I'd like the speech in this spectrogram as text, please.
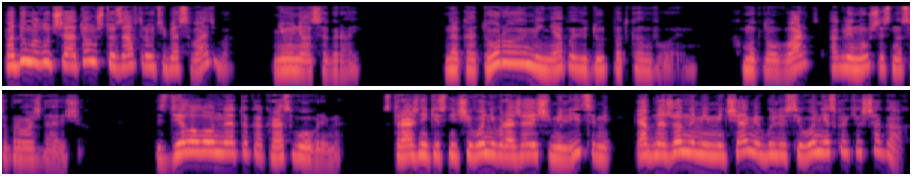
Подумай лучше о том, что завтра у тебя свадьба, не унялся Грай, на которую меня поведут под конвоем хмыкнул Вард, оглянувшись на сопровождающих. Сделал он это как раз вовремя. Стражники с ничего не выражающими лицами и обнаженными мечами были всего в нескольких шагах.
